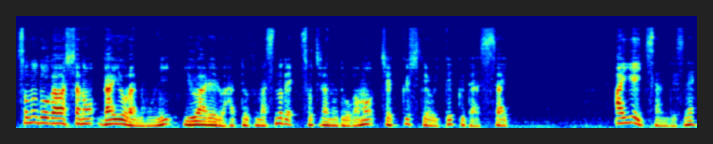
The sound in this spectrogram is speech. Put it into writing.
その動画は下の概要欄の方に URL を貼っておきますのでそちらの動画もチェックしておいてください。IH さんですね。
